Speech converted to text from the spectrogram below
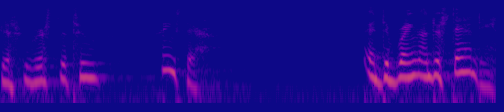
Just reverse the two things there. And to bring understanding.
